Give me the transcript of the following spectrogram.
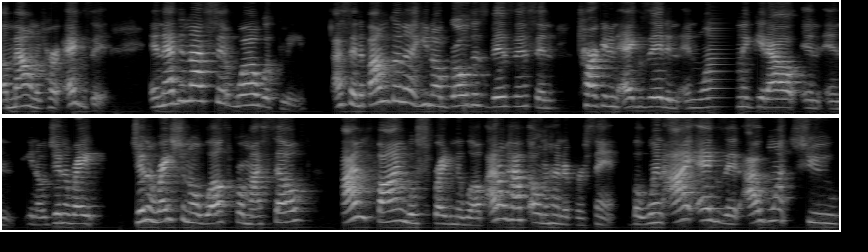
amount of her exit. And that did not sit well with me. I said, if I'm gonna, you know, grow this business and target an exit and, and want to get out and, and, you know, generate generational wealth for myself, I'm fine with spreading the wealth. I don't have to own 100%. But when I exit, I want to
